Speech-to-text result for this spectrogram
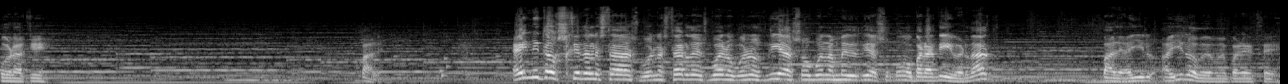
por aquí. Vale. Hey Nitox, ¿qué tal estás? Buenas tardes, bueno, buenos días o buenas mediodías, supongo para ti, ¿verdad? Vale, allí, allí lo veo, me parece.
